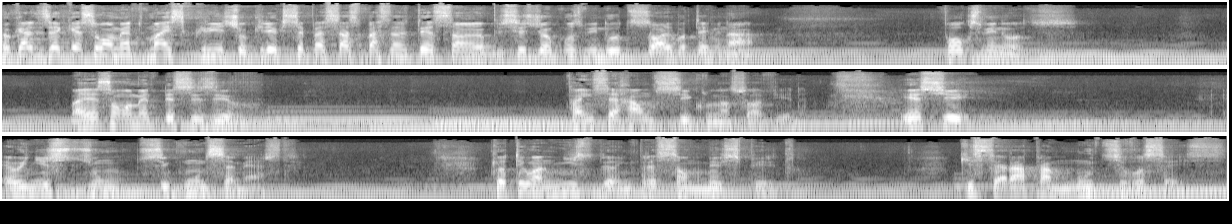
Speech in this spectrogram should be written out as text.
Eu quero dizer que esse é o momento mais crítico. Eu queria que você prestasse bastante atenção. Eu preciso de alguns minutos só e vou terminar poucos minutos. Mas esse é um momento decisivo para encerrar um ciclo na sua vida. Este é o início de um segundo semestre. Que eu tenho uma nítida impressão no meu espírito que será para muitos de vocês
